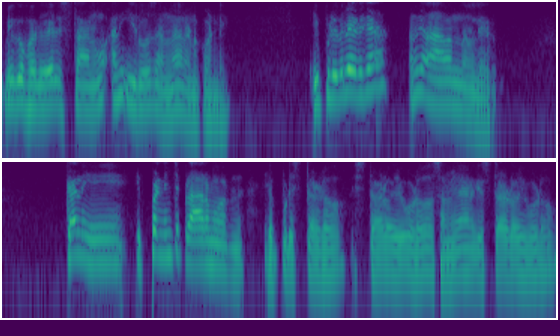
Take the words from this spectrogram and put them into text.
మీకు పదివేలు ఇస్తాను అని ఈరోజు అన్నాను అనుకోండి ఇప్పుడు ఇవ్వలేదుగా? అందుకని ఆనందం లేదు. కానీ ఇప్పటి నుంచి ప్రారంభమవుతుంది. ఎప్పుడు ఇస్తాడో? ఇస్తాడో ఇవ్వడో? సమయానికి ఇస్తాడో ఇవ్వడో?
